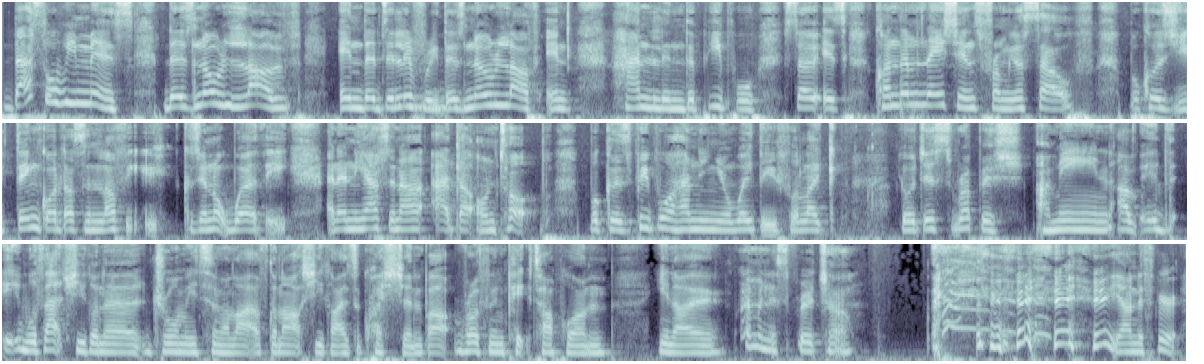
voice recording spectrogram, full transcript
That's what we miss. There's no love in the delivery. There's no love in handling the people. So it's condemnations from yourself because you think God doesn't love you because you're not worthy. And then you have to now add that on top because people are handing you away that you feel like you're just rubbish. I mean, I, it, it was actually going to draw me to my like, I was going to ask you guys a question, but Rosalind picked up on, you know, I'm in a spiritual. yeah, in the spirit.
